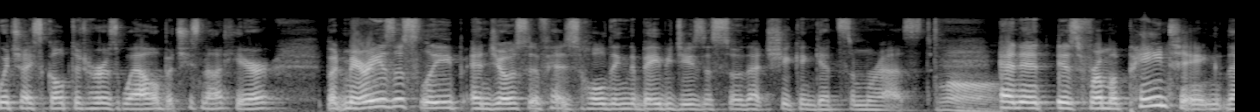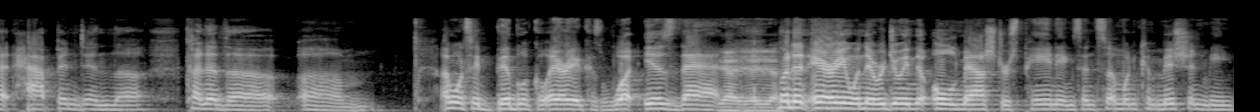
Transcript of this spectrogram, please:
which I sculpted her as well, but she's not here. But Mary is asleep, and Joseph is holding the baby Jesus so that she can get some rest. Aw. And it is from a painting that happened in the kind of the, um, I won't say biblical area because what is that? Yeah, yeah, yeah. But an area when they were doing the old masters paintings, and someone commissioned me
